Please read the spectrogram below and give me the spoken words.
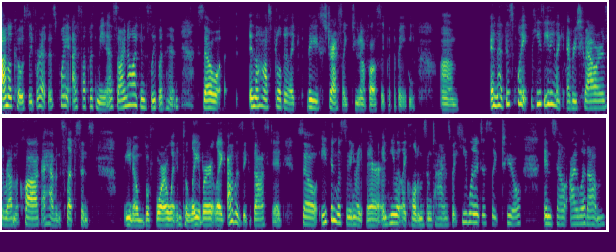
I'm a co-sleeper at this point. I slept with Mia, so I know I can sleep with him. So in the hospital, they're like they stress like do not fall asleep with the baby. Um, and at this point, he's eating like every two hours around the clock. I haven't slept since you know before I went into labor. Like I was exhausted. So Ethan was sitting right there, and he would like hold him sometimes, but he wanted to sleep too, and so I would um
